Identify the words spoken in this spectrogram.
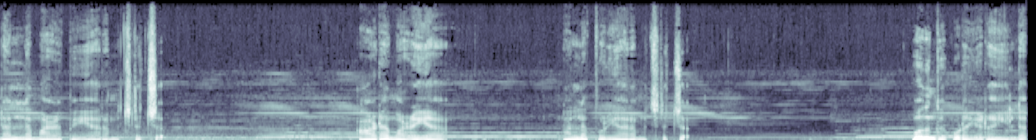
நல்ல மழை பெய்ய ஆரம்பிச்சிடுச்சு. அடமழையாக நல்லா பொழிய ஆரம்பிச்சிடுச்சு. ஒதுங்க கூட இடம் இல்லை.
